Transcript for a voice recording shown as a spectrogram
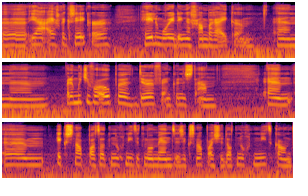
uh, ja, eigenlijk zeker hele mooie dingen gaan bereiken. En, um, maar daar moet je voor open durven en kunnen staan. En um, ik snap dat dat nog niet het moment is. Ik snap als je dat nog niet kan,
